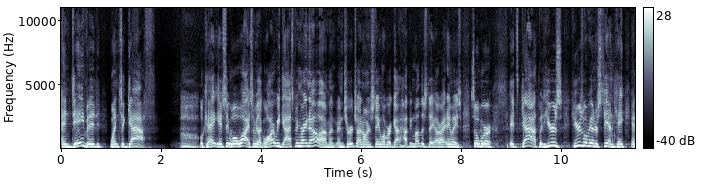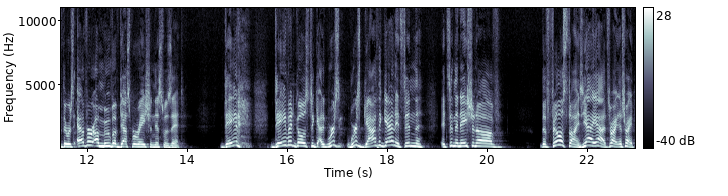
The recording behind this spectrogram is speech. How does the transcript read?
And David went to Gath. Okay, you say, well, why? Somebody like, why are we gasping right now? I'm in, in church. I don't understand why we're ga- Happy Mother's Day. All right. Anyways, so we're it's Gath, but here's here's what we understand. Okay, if there was ever a move of desperation, this was it. David David goes to. Where's where's Gath again? It's in the it's in the nation of the Philistines. Yeah, yeah, that's right, that's right.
